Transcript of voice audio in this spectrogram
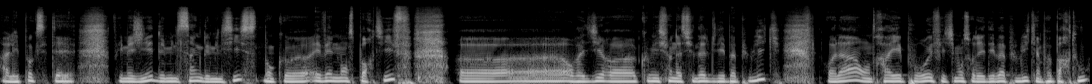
À l'époque, c'était, faut imaginer, 2005-2006. Donc euh, événements sportifs, on va dire Commission nationale du débat public. Voilà, on travaillait pour eux effectivement sur des débats publics un peu partout,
